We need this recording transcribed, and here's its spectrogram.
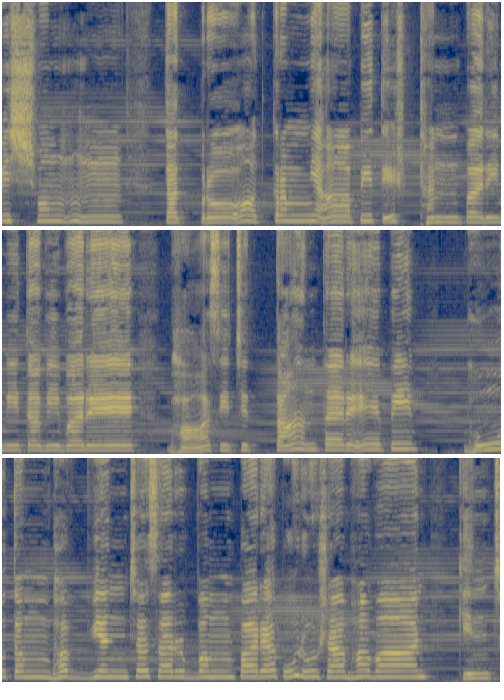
विश्वं तत्प्रोत्क्रम्यापि तिष्ठन् परिमितविवरे भासि चित्तान्तरेऽपि भूतं भव्यं च सर्वं परपुरुष भवान् किञ्च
